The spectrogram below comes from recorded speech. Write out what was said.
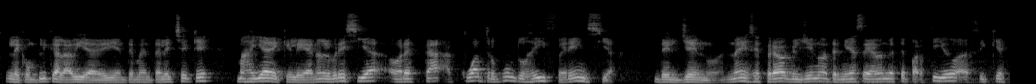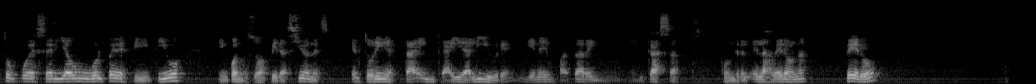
le complica la vida, evidentemente, al Leche, que más allá de que le ganó el Brescia, ahora está a cuatro puntos de diferencia del Genoa. Nadie se esperaba que el Genoa terminase ganando este partido, así que esto puede ser ya un golpe definitivo en cuanto a sus aspiraciones. El Torino está en caída libre, viene a empatar en, en casa contra el Elas Verona, pero,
